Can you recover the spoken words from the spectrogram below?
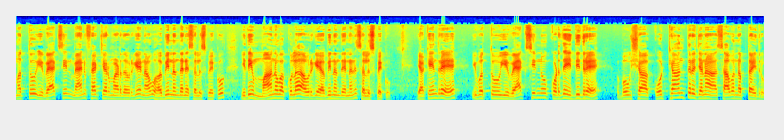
ಮತ್ತು ಈ ವ್ಯಾಕ್ಸಿನ್ ಮ್ಯಾನುಫ್ಯಾಕ್ಚರ್ ಮಾಡಿದವ್ರಿಗೆ ನಾವು ಅಭಿನಂದನೆ ಸಲ್ಲಿಸಬೇಕು. ಇದು ಮಾನವ ಕುಲ ಅವರಿಗೆ ಅಭಿನಂದನೆ ಸಲ್ಲಿಸಬೇಕು. ಯಾಕೆಂದರೆ ಇವತ್ತು ಈ ವ್ಯಾಕ್ಸಿನ್ನು ಕೊಡದೇ ಇದ್ದಿದ್ರೆ ಬಹುಶಃ ಕೋಟ್ಯಾಂತರ ಜನ ಸಾವನ್ನಪ್ತಾ ಇದ್ರು.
